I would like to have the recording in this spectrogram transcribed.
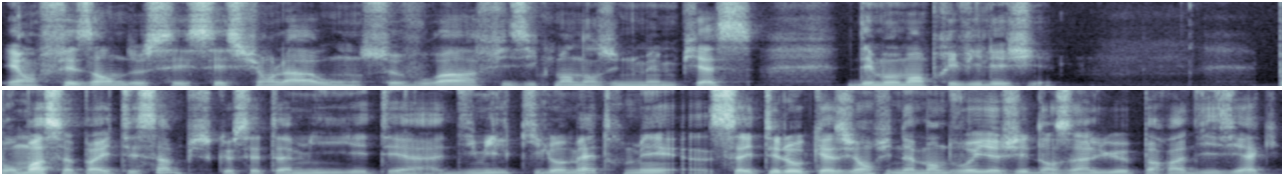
et en faisant de ces sessions-là où on se voit physiquement dans une même pièce, des moments privilégiés. Pour moi, ça n'a pas été simple, puisque cet ami était à 10 000 km, mais ça a été l'occasion finalement de voyager dans un lieu paradisiaque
